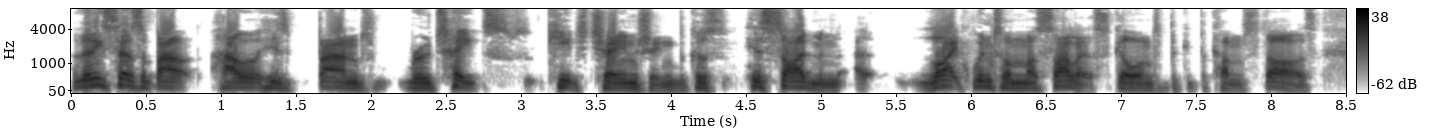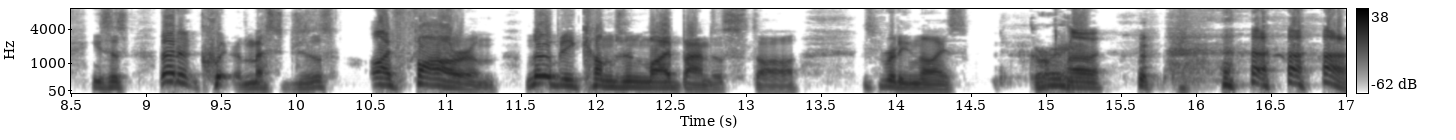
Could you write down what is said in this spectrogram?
And then he says about how his band rotates, keeps changing because his sidemen, uh, like Wynton Marsalis, go on to become stars. He says, they don't quit the Messengers. I fire them. Nobody comes in my band a star. It's really nice. Great. Uh,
